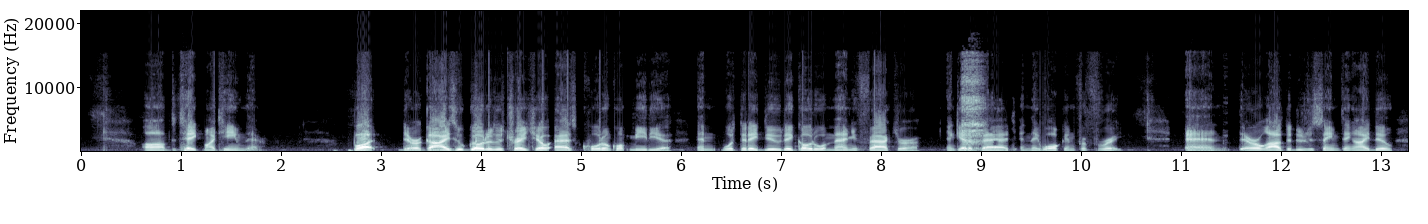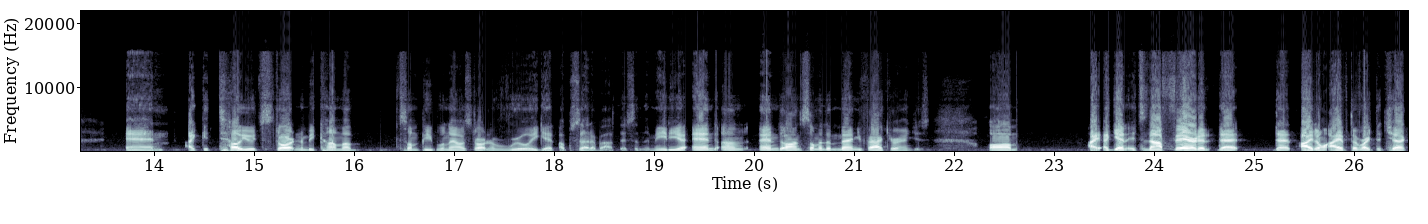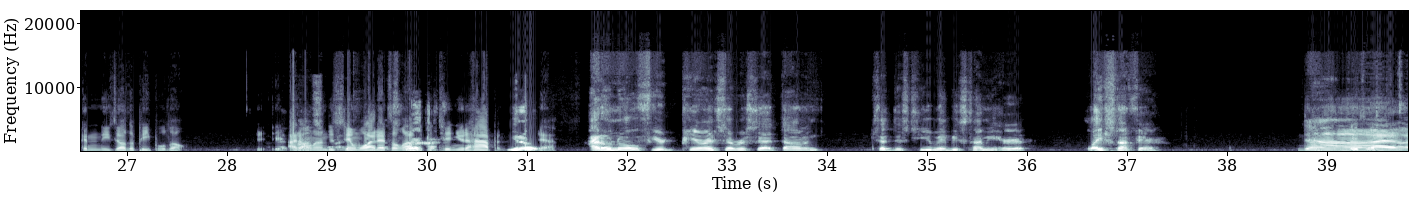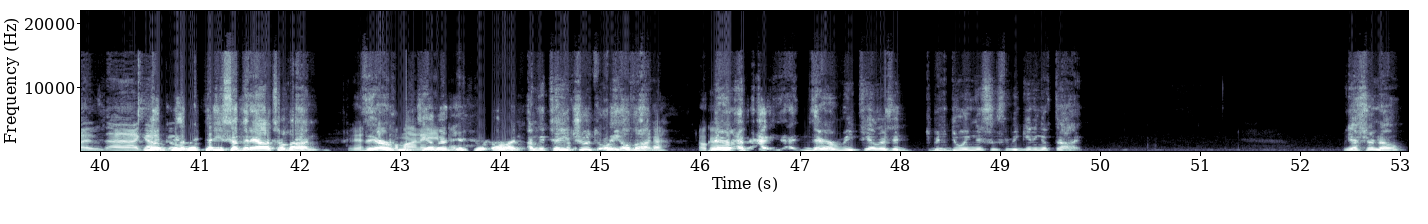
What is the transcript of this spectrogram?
um, to take my team there. But there are guys who go to the trade show as quote unquote media And what do they do? They go to a manufacturer and get a badge, and they walk in for free. And they're allowed to do the same thing I do. And I could tell you, it's starting to become a. Some people now are starting to really get upset about this in the media and on and on some of the manufacturer engines. Um, I again, it's not fair that that that I don't. I have to write the check, and these other people don't. I don't That's- understand why that's allowed to continue to happen. You know, Yeah. I don't know if your parents ever sat down and said this to you. Maybe it's time you hear it. Life's not fair. Yeah, it's a- I, I, I No, gotta but go. let me tell you something, Alex. Hold on. Yeah, There are come retailers Abe. that do Hold on. I'm going to tell you the truth. Wait, hold on. Okay. Okay. There, I, I, there are retailers that have been doing this since the beginning of time. Yes or no?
